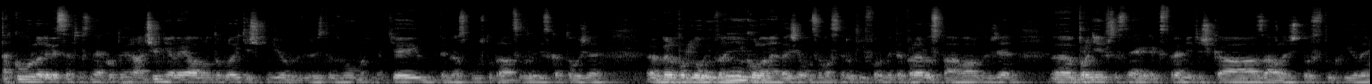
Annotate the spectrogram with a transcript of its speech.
takovouhle, kdyby se přesně jako ty hráči měli, ale ono to bylo i těžké, že jo, protože když to vezmu Matěj, ten měl spoustu práce z hlediska toho, že eh, byl pod dlouhým zraněním kolene, takže on se vlastně do té formy teprve dostával, takže pro něj přesně extrémně těžká záležitost tu chvíli.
